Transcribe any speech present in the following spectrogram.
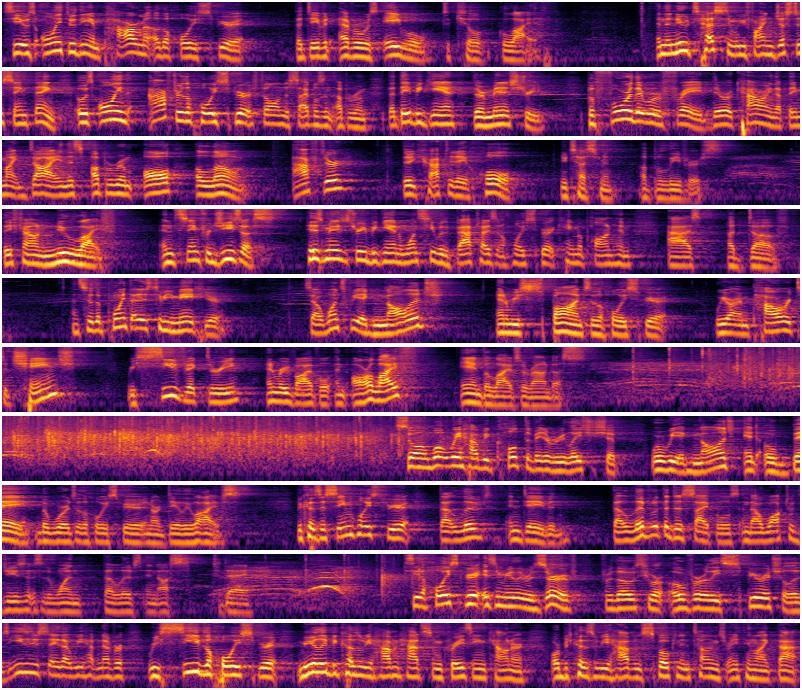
See, it was only through the empowerment of the Holy Spirit that David ever was able to kill Goliath. In the New Testament, we find just the same thing. It was only after the Holy Spirit fell on disciples in the upper room that they began their ministry. Before they were afraid, they were cowering that they might die in this upper room all alone. After, they crafted a whole New Testament of believers. They found new life. And same for Jesus. His ministry began once he was baptized and the Holy Spirit came upon him as a dove. And so the point that is to be made here is that once we acknowledge and respond to the Holy Spirit, we are empowered to change, receive victory, and revival in our life and the lives around us. So, in what way have we cultivated a relationship where we acknowledge and obey the words of the Holy Spirit in our daily lives? Because the same Holy Spirit that lived in David that lived with the disciples and that walked with Jesus is the one that lives in us today. See, the Holy Spirit isn't merely reserved for those who are overly spiritual. It's easy to say that we have never received the Holy Spirit merely because we haven't had some crazy encounter or because we haven't spoken in tongues or anything like that.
